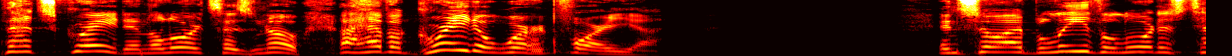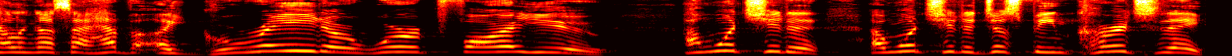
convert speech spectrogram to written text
That's great. And the Lord says, no, I have a greater work for you. And so I believe the Lord is telling us, I have a greater work for you. I want you to, I want you to just be encouraged today.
